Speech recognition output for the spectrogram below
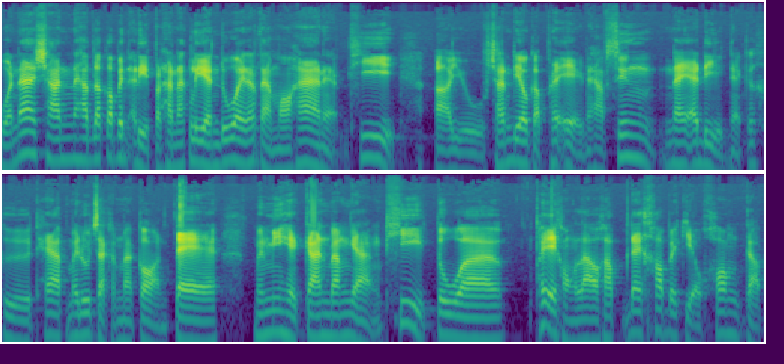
หัวหน้าชั้นนะครับแล้วก็เป็นอดีตประธานนักเรียนด้วยตั้งแต่ม .5 เนี่ยที่ออยู่ชั้นเดียวกับพระเอกนะครับซึ่งในอดีตเนี่ยก็คือแทบไม่รู้จักกันมาก่อน แต่มันมีเหตุการณ์บางอย่างที่ตัว พระเอกของเราครับได้เข้าไปเกี่ยวข้องกับ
